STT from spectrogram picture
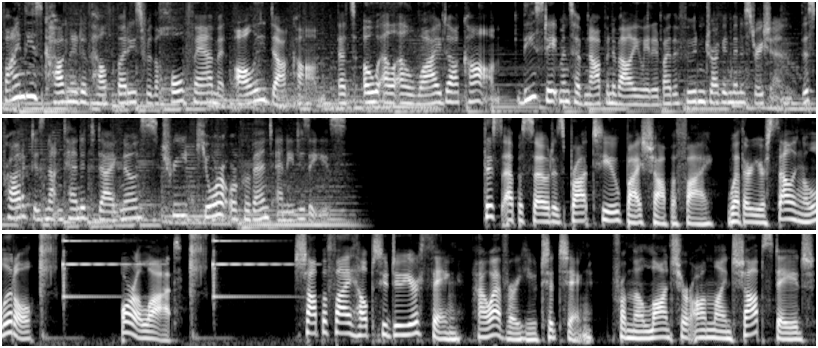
Find these cognitive health buddies for the whole fam at olly.com. That's O L L Y.com. These statements have not been evaluated by the Food and Drug Administration. This product is not intended to diagnose, treat, cure, or prevent any disease. This episode is brought to you by Shopify. Whether you're selling a little or a lot, Shopify helps you do your thing, however you cha-ching. From the launch your online shop stage,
